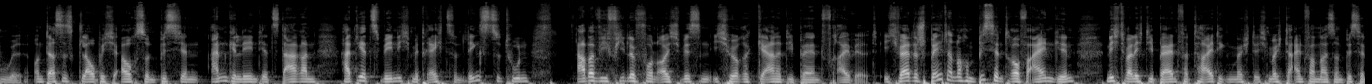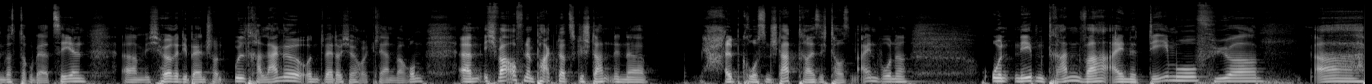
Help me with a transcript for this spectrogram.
cool. Und das ist, glaube ich, auch so ein bisschen angelehnt jetzt daran, hat jetzt wenig mit rechts und links zu tun, aber wie viele von euch wissen, ich höre gerne die Band Freiwild. Ich werde später noch ein bisschen drauf eingehen, nicht weil ich die Band verteidigen möchte, ich möchte einfach mal so ein bisschen was darüber erzählen. Ähm, ich höre die Band schon ultra lange und werde euch auch erklären, warum. Ähm, ich war auf einem Parkplatz gestanden in einer ja, halbgroßen Stadt, 30.000 Einwohner, und nebendran war eine Demo für ah,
